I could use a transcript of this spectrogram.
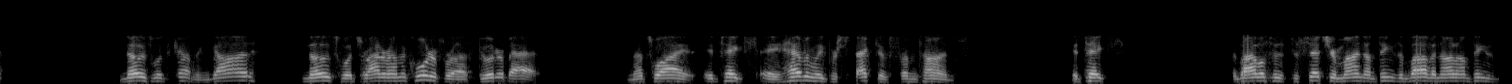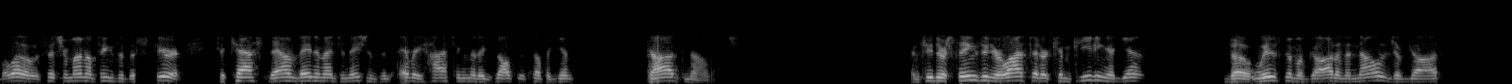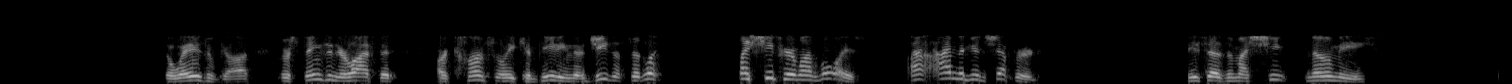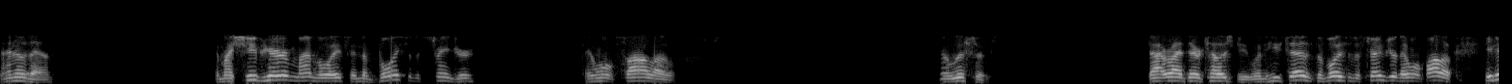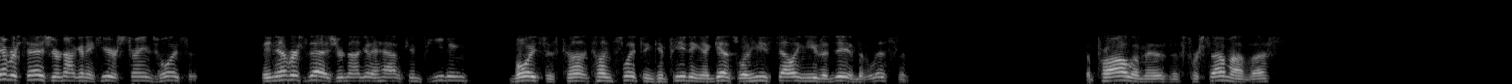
knows what's coming. God knows what's right around the corner for us, good or bad. And that's why it takes a heavenly perspective sometimes. It takes the Bible says to set your mind on things above and not on things below. Set your mind on things of the Spirit, to cast down vain imaginations and every high thing that exalts itself against God's knowledge. And see, there's things in your life that are competing against the wisdom of God and the knowledge of God, the ways of God. There's things in your life that are constantly competing. That Jesus said, "Look, my sheep hear my voice. I, I'm the good shepherd." He says, "And my sheep know me. I know them. And my sheep hear my voice, and the voice of a stranger they won't follow." Now listen. That right there tells you when he says the voice of a stranger they won't follow, he never says you're not going to hear strange voices. He never says you're not going to have competing voices, con- conflicting, competing against what he's telling you to do. But listen, the problem is, is for some of us,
